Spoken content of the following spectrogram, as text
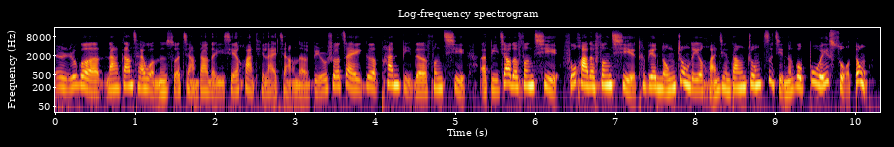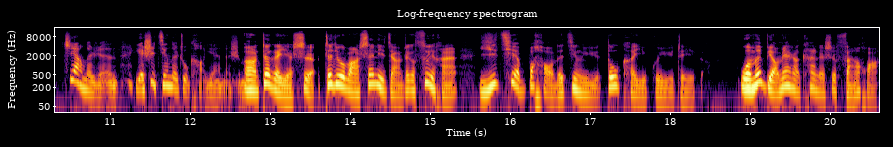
呃，如果拿刚才我们所讲到的一些话题来讲呢，比如说在一个攀比的风气、呃比较的风气、浮华的风气特别浓重的一个环境当中，自己能够不为所动，这样的人也是经得住考验的，是吗？啊、这个也是，这就往深里讲，这个岁寒，一切不好的境遇都可以归于这一个。我们表面上看着是繁华，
